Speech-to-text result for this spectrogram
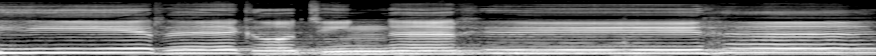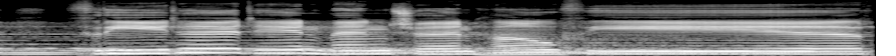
Ehre Gott in der Höhe, Friede den Menschen auf Erden.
